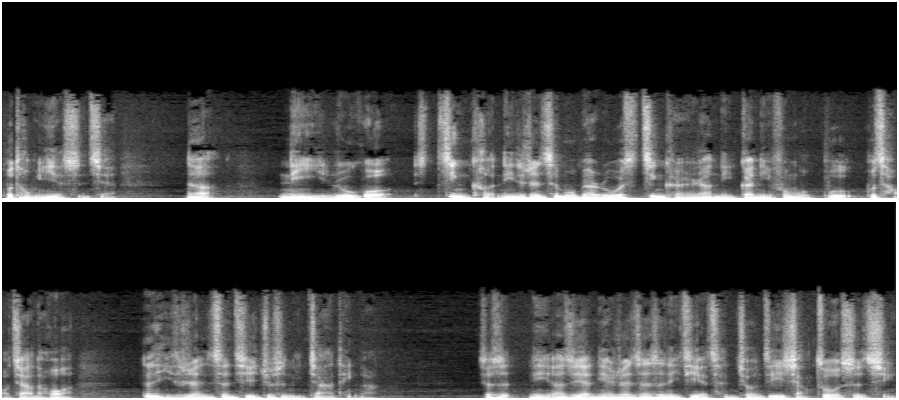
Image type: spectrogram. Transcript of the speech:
不同意的时间。那你如果尽可，你的人生目标如果是尽可能让你跟你父母不不吵架的话，那你的人生其实就是你家庭啊，就是你，而且你的人生是你自己的成就，你自己想做的事情，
